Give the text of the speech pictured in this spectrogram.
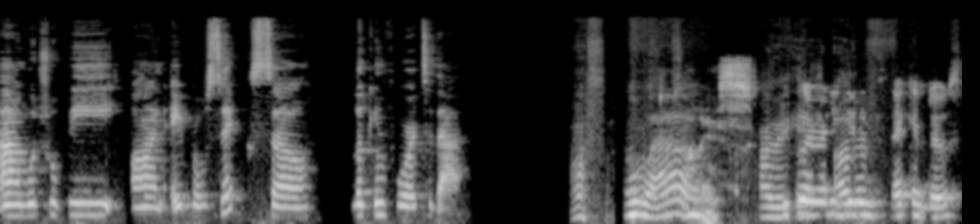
um, which will be on April sixth. So looking forward to that. Awesome. Oh wow. Nice. Are there People are already other, getting second doses.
